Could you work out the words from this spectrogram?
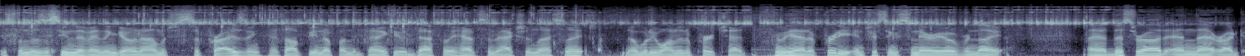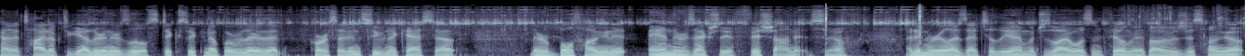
This one doesn't seem to have anything going on, which is surprising. I thought being up on the bank, it would definitely have some action last night. Nobody wanted a perch head. We had a pretty interesting scenario overnight. I had this rod and that rod kind of tied up together and there's a little stick sticking up over there that of course I didn't see when I cast out. They were both hung in it and there was actually a fish on it. So I didn't realize that till the end, which is why I wasn't filming. I thought it was just hung up.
